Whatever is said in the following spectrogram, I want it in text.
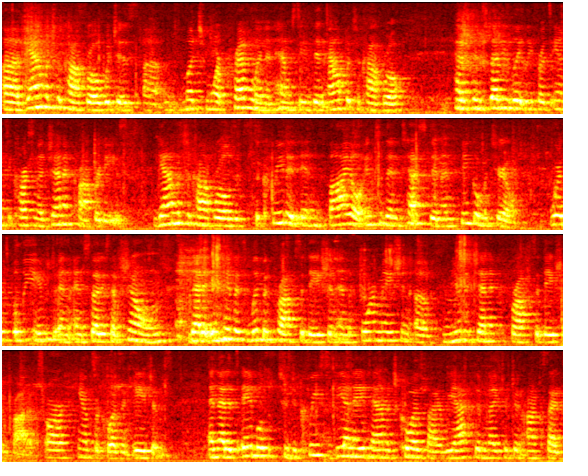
Uh, gamma tocopherol, which is uh, much more prevalent in hemp seed than alpha tocopherol, has been studied lately for its anti-carcinogenic properties gamma tocopherols is secreted in bile into the intestine and fecal material, where it's believed, and, and studies have shown, that it inhibits lipid peroxidation and the formation of mutagenic peroxidation products, or cancer-causing agents, and that it's able to decrease DNA damage caused by reactive nitrogen oxide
